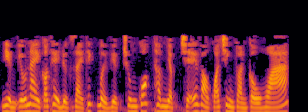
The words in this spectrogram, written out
Điểm yếu này có thể được giải thích bởi việc Trung Quốc thâm nhập trễ vào quá trình toàn cầu hóa.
